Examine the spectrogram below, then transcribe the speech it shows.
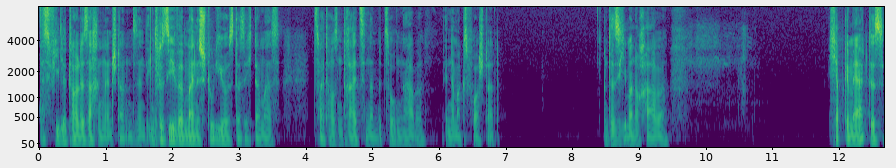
dass viele tolle Sachen entstanden sind, inklusive meines Studios, das ich damals 2013 dann bezogen habe in der Maxvorstadt. Und das ich immer noch habe. Ich habe gemerkt, dass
